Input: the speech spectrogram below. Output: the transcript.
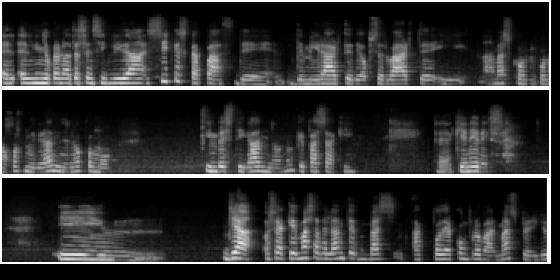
el, niño con alta sensibilidad sí que es capaz de, de mirarte, de observarte y además con, con, ojos muy grandes, ¿no? Como investigando, ¿no? ¿Qué pasa aquí? Eh, ¿Quién eres? Y ya, o sea que más adelante vas a poder comprobar más, pero yo,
